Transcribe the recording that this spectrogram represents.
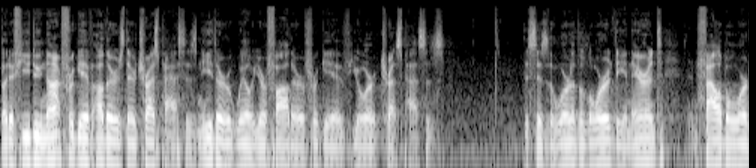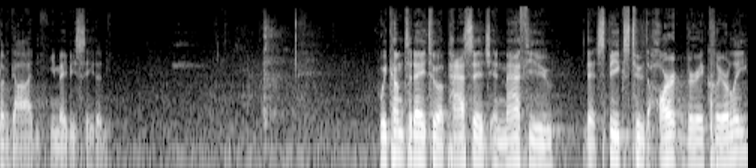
But if you do not forgive others their trespasses, neither will your Father forgive your trespasses. This is the word of the Lord, the inerrant, infallible word of God. You may be seated. We come today to a passage in Matthew that speaks to the heart very clearly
